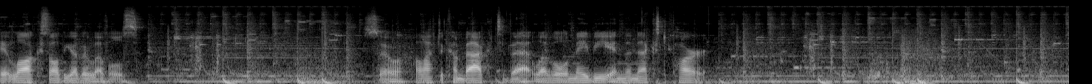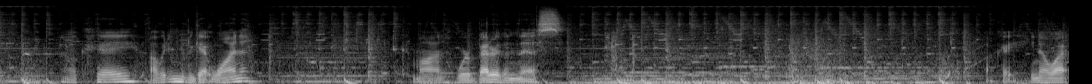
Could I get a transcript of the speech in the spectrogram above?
it locks all the other levels. So I'll have to come back to that level maybe in the next part. Okay, oh, we didn't even get one? Come on, we're better than this. Okay, you know what?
